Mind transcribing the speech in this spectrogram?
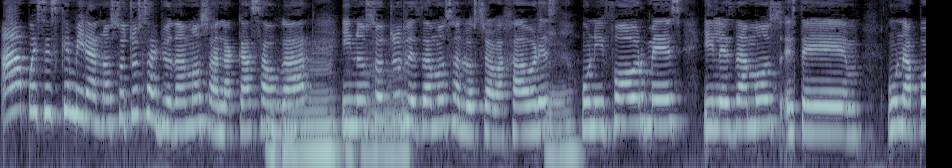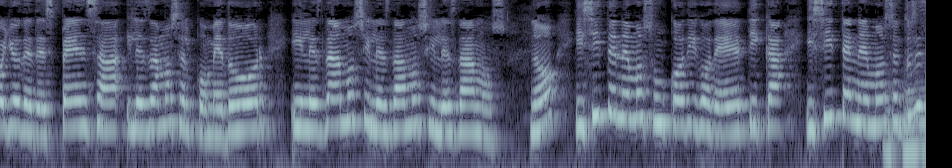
ah, pues es que mira, nosotros ayudamos a la casa hogar y nosotros les damos a los trabajadores uniformes y les damos este un apoyo de despensa y les damos el comedor y les damos y les damos y les damos. ¿No? Y sí tenemos un código de ética y sí tenemos, entonces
